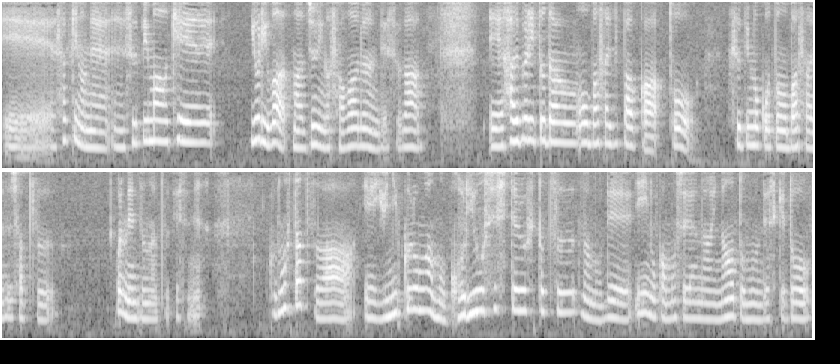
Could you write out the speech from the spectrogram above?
えー、さっきのねスーピマ系よりは、まあ、順位が下がるんですが、えー、ハイブリッドダウンオーバーサイズパーカーとスーピマコットンオーバーサイズシャツこれメンズのやつですね。この2つは、え、ユニクロがもうご利用ししてる2つなのでいいのかもしれないなと思うんですけど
